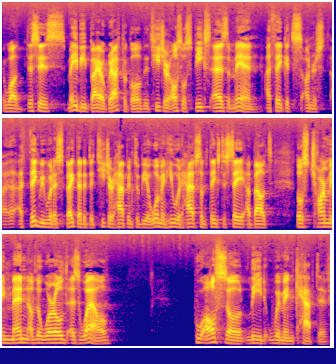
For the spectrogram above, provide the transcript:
And while this is maybe biographical, the teacher also speaks as a man. I think, it's under, I think we would expect that if the teacher happened to be a woman, he would have some things to say about those charming men of the world as well who also lead women captive.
